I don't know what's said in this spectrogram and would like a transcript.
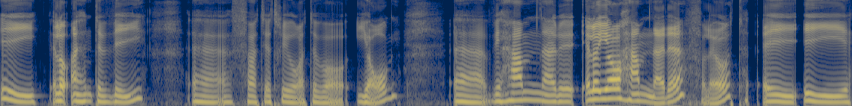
i, eller eh, inte vi, eh, för att jag tror att det var jag. Vi hamnade, eller jag hamnade, förlåt, i, i,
